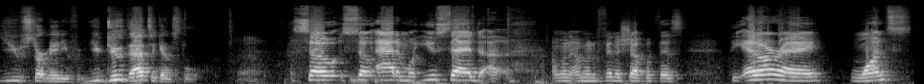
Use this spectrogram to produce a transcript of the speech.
You start manufacturing. You do that's against the law. So, so Adam, what you said, uh, I'm gonna, I'm gonna finish up with this. The NRA wants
